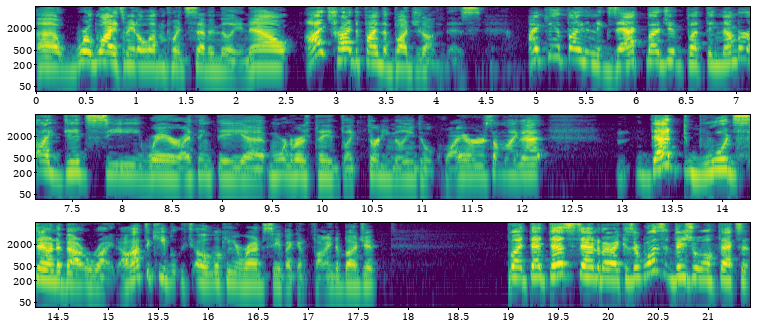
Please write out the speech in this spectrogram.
Uh, worldwide, it's made 11.7 million. Now, I tried to find the budget on this. I can't find an exact budget, but the number I did see, where I think they uh, Warner paid like 30 million to acquire or something like that, that would sound about right. I'll have to keep uh, looking around to see if I can find a budget. But that does sound about right because there was visual effects in,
